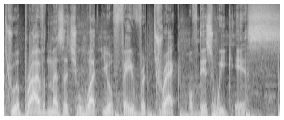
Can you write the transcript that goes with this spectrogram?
through a private message what your favorite track of this week is.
